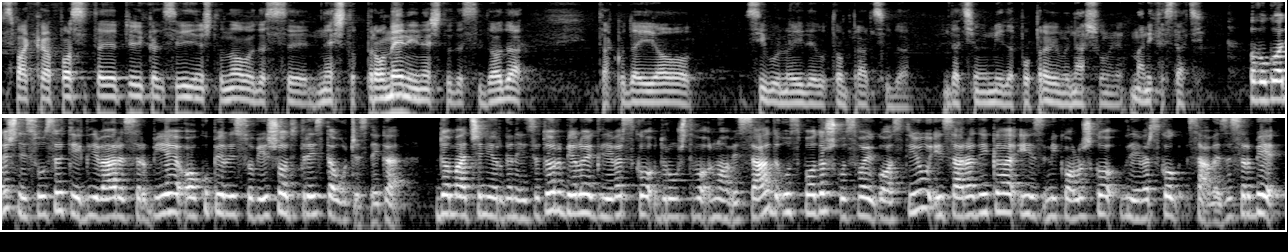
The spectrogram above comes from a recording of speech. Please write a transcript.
svaka poseta je prilika da se vidi nešto novo, da se nešto promeni, nešto da se doda, tako da i ovo sigurno ide u tom pravcu da, da ćemo mi da popravimo našu manifestaciju. Ovogodišnji susreti gljivara Srbije okupili su više od 300 učesnika. Domaćini organizator bilo je Gljivarsko društvo Novi Sad uz podršku svojih gostiju i saradnika iz Mikološko-Gljivarskog saveza Srbije.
